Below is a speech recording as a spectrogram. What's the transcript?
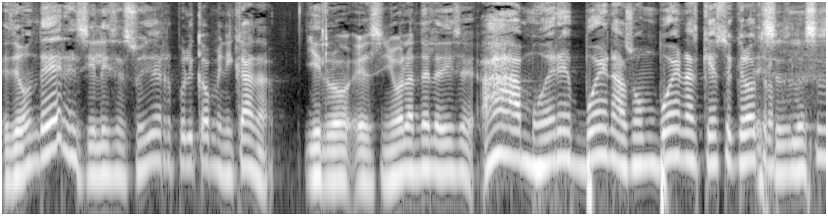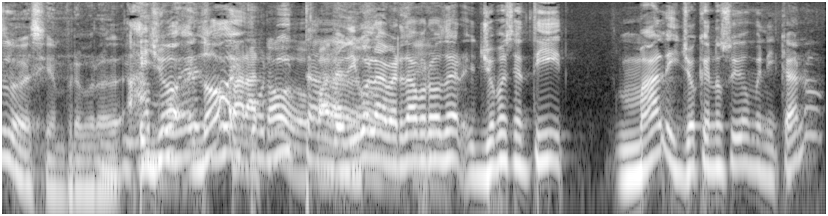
¿de dónde eres? Y él dice, soy de República Dominicana. Y el, el señor holandés le dice, ah, mujeres buenas, son buenas, que esto y que lo otro. Eso es, eso es lo de siempre, bro. y yo, no, para todo, para Le digo la verdad, sí. brother, yo me sentí mal y yo que no soy dominicano,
